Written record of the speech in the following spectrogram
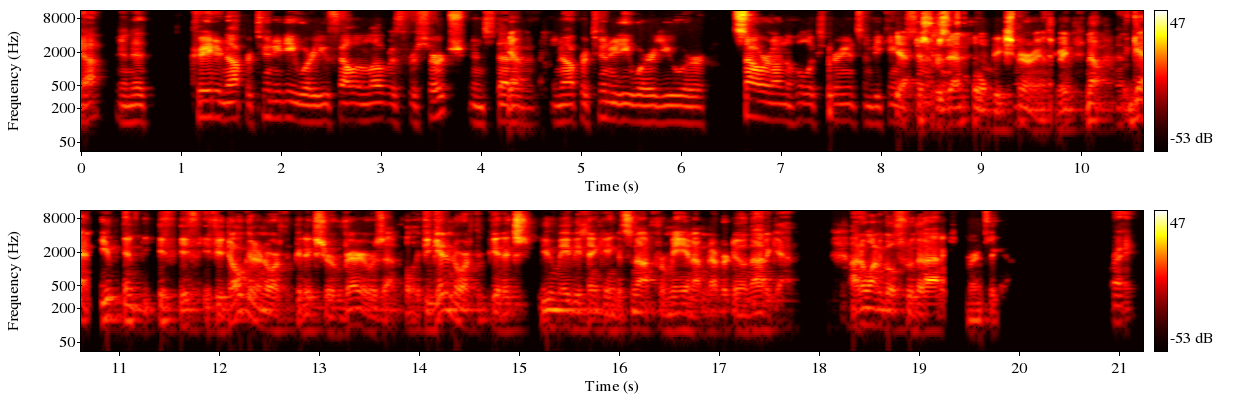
Yeah. And it created an opportunity where you fell in love with research instead yeah. of an opportunity where you were soured on the whole experience and became yeah, just resentful of the experience, yeah. right? Now, again, if, if, if you don't get into orthopedics, you're very resentful. If you get into orthopedics, you may be thinking it's not for me and I'm never doing that again. I don't want to go through that experience again. Right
